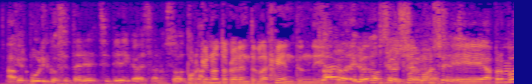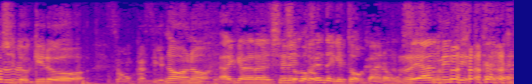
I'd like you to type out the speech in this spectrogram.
y Ah. que el público se tire, se tire de cabeza a nosotros. ¿Por qué no tocar entre la gente un día? Claro, eh, lo hemos hecho. lo hemos- hecho. eh, a propósito, quiero... Somos casi No, no, hay que agradecer Somos esto. gente que toca, ¿no? Realmente,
